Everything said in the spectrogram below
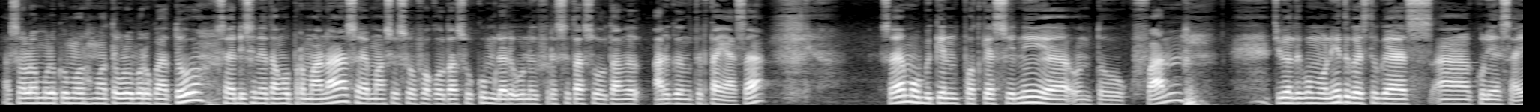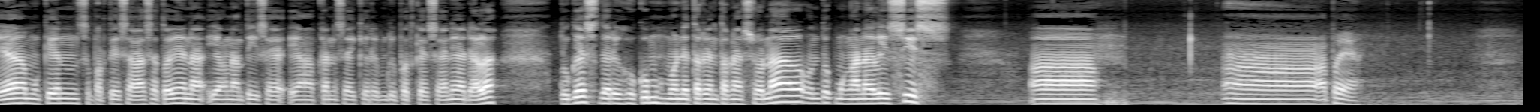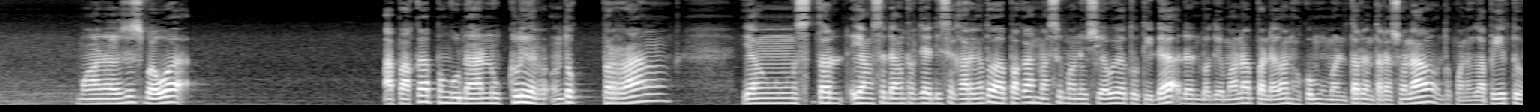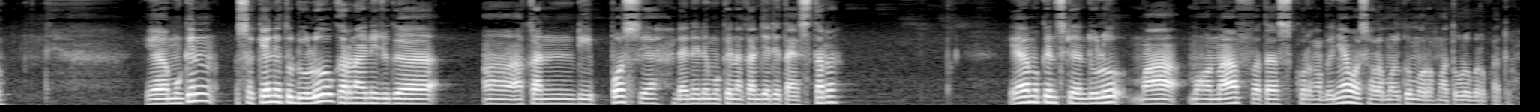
Assalamualaikum warahmatullahi wabarakatuh. Saya di sini Tangguh Permana, saya mahasiswa Fakultas Hukum dari Universitas Sultan Ageng Tirtayasa. Saya mau bikin podcast ini ya untuk fun, juga untuk memenuhi tugas-tugas uh, kuliah saya. Mungkin seperti salah satunya yang nanti saya yang akan saya kirim di podcast saya ini adalah tugas dari hukum humanitar internasional untuk menganalisis uh, uh, apa ya? Menganalisis bahwa apakah penggunaan nuklir untuk perang yang yang sedang terjadi sekarang itu apakah masih manusiawi atau tidak dan bagaimana pandangan hukum humanitar internasional untuk menanggapi itu. Ya mungkin sekian itu dulu karena ini juga uh, akan dipost ya dan ini mungkin akan jadi tester. Ya mungkin sekian dulu. Ma mohon maaf atas kurang lebihnya. Wassalamualaikum warahmatullahi wabarakatuh.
